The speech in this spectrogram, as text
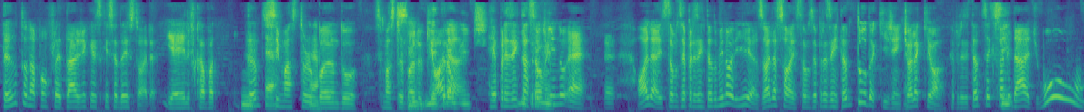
tanto na panfletagem que ele esquecia da história. E aí ele ficava tanto é, se masturbando, é. se masturbando Sim, que olha, representação de minu é, é, Olha, estamos representando minorias. Olha só, estamos representando tudo aqui, gente. Olha aqui, ó, representando sexualidade. Uh!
